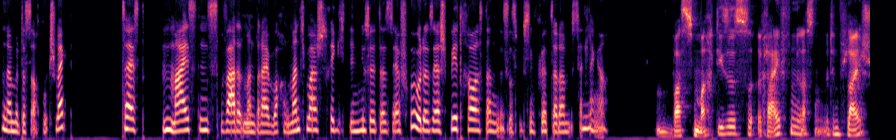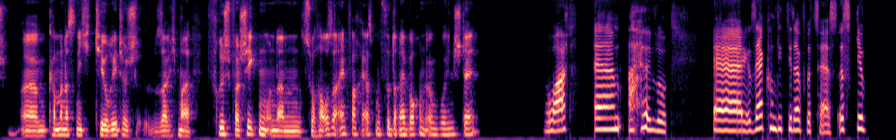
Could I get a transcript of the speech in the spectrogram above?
damit das auch gut schmeckt. Das heißt, meistens wartet man drei Wochen. Manchmal schicke ich den Newsletter sehr früh oder sehr spät raus, dann ist es ein bisschen kürzer oder ein bisschen länger. Was macht dieses Reifen lassen mit dem Fleisch? Ähm, kann man das nicht theoretisch, sag ich mal, frisch verschicken und dann zu Hause einfach erstmal für drei Wochen irgendwo hinstellen? Boah, ähm, also, äh, sehr komplizierter Prozess. Es gibt,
